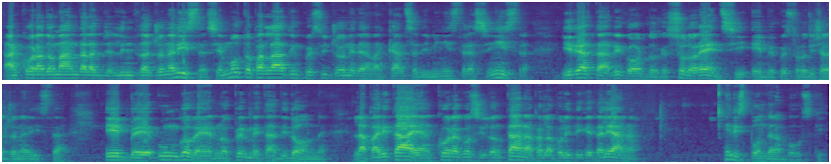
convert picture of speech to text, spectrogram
Ancora domanda la, giornalista. Si è molto parlato in questi giorni della mancanza di ministri a sinistra. In realtà ricordo che solo Renzi ebbe, questo lo dice la giornalista, ebbe un governo per metà di donne. La parità è ancora così lontana per la politica italiana? E risponde la Boschi.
